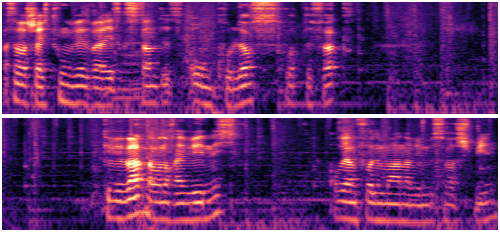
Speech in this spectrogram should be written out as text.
Was er wahrscheinlich tun wird, weil er jetzt gestunt ist. Oh, ein Koloss. What the fuck? Okay, wir warten aber noch ein wenig. Oh, wir haben volle Mana, wir müssen was spielen.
